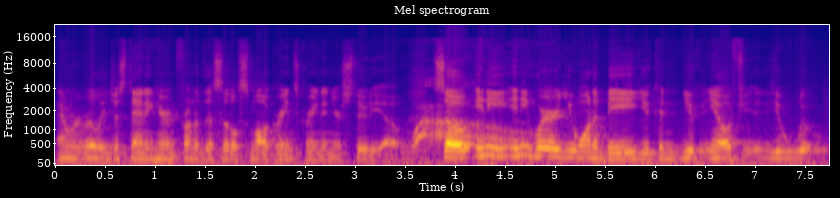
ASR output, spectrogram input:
and we're really just standing here in front of this little small green screen in your studio. Wow. So any anywhere you want to be, you can you you know if you, you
